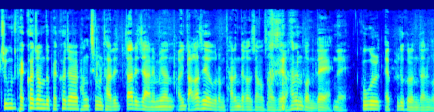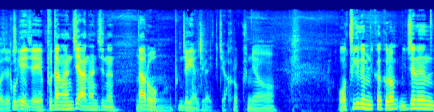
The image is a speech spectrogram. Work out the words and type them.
지금도 백화점도 백화점의 방침을 따르, 따르지 않으면 아니 나가세요 그럼 다른 데 가서 장사하세요 하는 건데 네. 구글 애플도 그런다는 거죠. 그게 지금. 이제 부당한지 안 한지는 따로 음. 분쟁의 여지가 있죠. 그렇군요. 어떻게 됩니까? 그럼 이제는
